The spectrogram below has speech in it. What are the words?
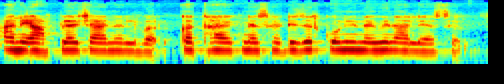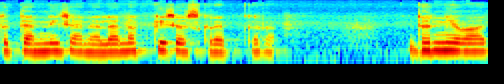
आणि आपल्या चॅनलवर कथा ऐकण्यासाठी जर कोणी नवीन आले असेल तर त्यांनी चॅनलला नक्की सबस्क्राईब करा. धन्यवाद.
